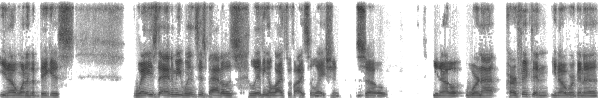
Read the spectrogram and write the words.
you know one of the biggest ways the enemy wins this battle is living a life of isolation. Mm-hmm. So you know we're not perfect and you know we're gonna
